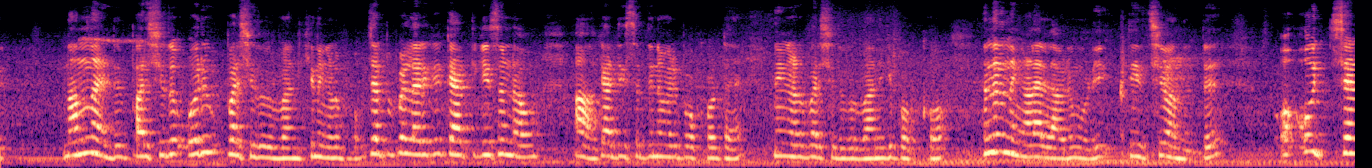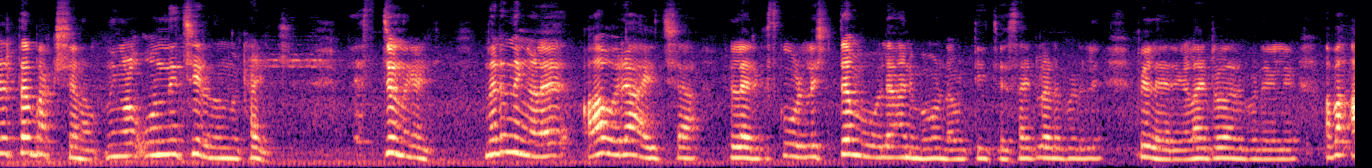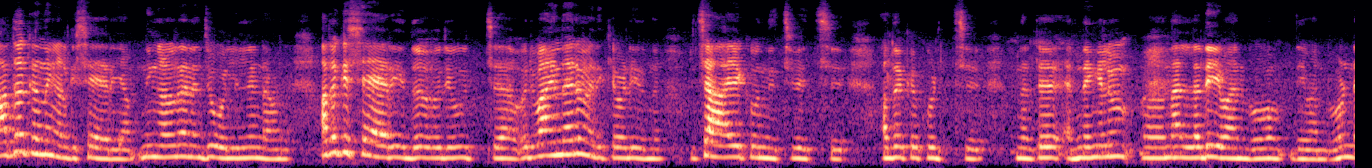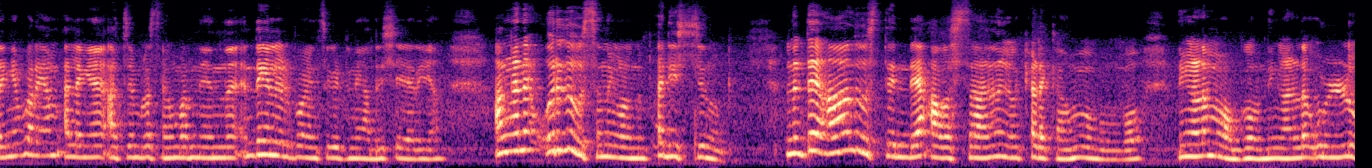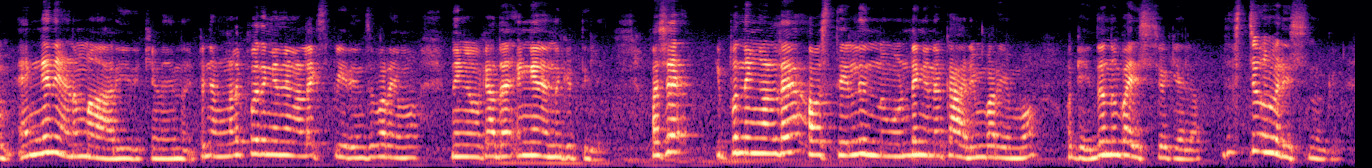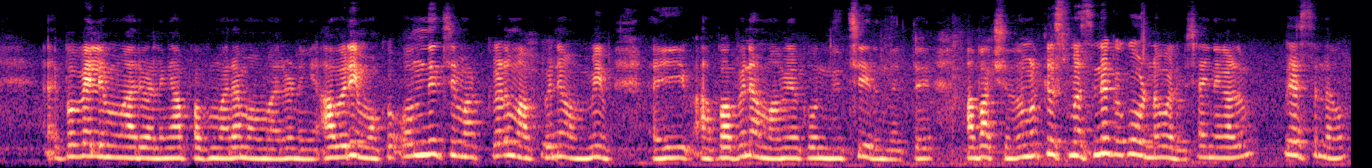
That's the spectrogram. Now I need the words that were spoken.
നന്നായിട്ട് പരിശുദ്ധ ഒരു പരിശുദ്ധ കുർബാനയ്ക്ക് നിങ്ങൾ പോകും ചിലപ്പോൾ പിള്ളേർക്ക് കാറ്റഗീസ് ഉണ്ടാവും. ആ കാറ്റഗീസത്തിന് അവർ പൊക്കോട്ടെ. നിങ്ങൾ പരിശുദ്ധ കുർബാനയ്ക്ക് പൊക്കോ. എന്നിട്ട് നിങ്ങളെല്ലാവരും കൂടി തിരിച്ചു വന്നിട്ട് ഉച്ചത്തെ ഭക്ഷണം നിങ്ങൾ ഒന്നിച്ചിരുന്നൊന്ന് കഴിക്കും. ജസ്റ്റ് ഒന്ന് കഴിക്കും. എന്നിട്ട് നിങ്ങൾ ആ ഒരാഴ്ച പിള്ളേർക്ക് സ്കൂളിൽ ഇഷ്ടം പോലെ അനുഭവം ഉണ്ടാവും. ടീച്ചേഴ്സായിട്ടുള്ള ഇടപെടൽ പിള്ളേരുകളായിട്ടുള്ള ഇടപെടൽ അപ്പം അതൊക്കെ നിങ്ങൾക്ക് ഷെയർ ചെയ്യാം. നിങ്ങളുടെ തന്നെ ജോലിയിൽ ഉണ്ടാവുന്നത് അതൊക്കെ ഷെയർ ചെയ്ത് ഒരു ഉച്ച ഒരു വൈകുന്നേരം വരയ്ക്ക് അവിടെ ഇരുന്ന് ഒരു ചായയൊക്കെ ഒന്നിച്ച് വെച്ച് അതൊക്കെ കുടിച്ച് എന്നിട്ട് എന്തെങ്കിലും നല്ല ദൈവാനുഭവം ദൈവാനുഭവം ഉണ്ടെങ്കിൽ പറയാം. അല്ലെങ്കിൽ അച്ഛൻ പ്രസംഗം പറഞ്ഞു തന്ന് എന്തെങ്കിലും ഒരു പോയിന്റ്സ് കിട്ടണമെങ്കിൽ അത് ഷെയർ ചെയ്യാം. അങ്ങനെ ഒരു ദിവസം നിങ്ങളൊന്ന് പരീക്ഷിച്ച് നോക്ക്. എന്നിട്ട് ആ ദിവസത്തിന്റെ അവസാനം നിങ്ങൾ കിടക്കാൻ പോകുമ്പോൾ നിങ്ങളുടെ മുഖവും നിങ്ങളുടെ ഉള്ളും എങ്ങനെയാണ് മാറിയിരിക്കണതെന്ന് ഇപ്പം ഞങ്ങളിപ്പോൾ ഇതിങ്ങനെ ഞങ്ങളുടെ എക്സ്പീരിയൻസ് പറയുമ്പോൾ നിങ്ങൾക്ക് അത് എങ്ങനെയെന്ന് കിട്ടില്ലേ പക്ഷെ ഇപ്പം നിങ്ങളുടെ അവസ്ഥയിൽ നിന്നുകൊണ്ട് ഇങ്ങനെ കാര്യം പറയുമ്പോൾ ഓക്കെ ഇതൊന്ന് പരീക്ഷിച്ച് നോക്കിയാലോ? ജസ്റ്റ് ഒന്ന് പരീക്ഷിച്ച് നോക്ക്. ഇപ്പോൾ വല്യമ്മമാരും അല്ലെങ്കിൽ അപ്പാപ്പന്മാരും അമ്മമാരും ഉണ്ടെങ്കിൽ അവരെയും ഒക്കെ ഒന്നിച്ച് മക്കളും അപ്പനും അമ്മയും ഈ അപ്പാപ്പനും അമ്മാമ്മയും ഒക്കെ ഒന്നിച്ച് ഇരുന്നിട്ട് ആ ഭക്ഷണം നമ്മൾ ക്രിസ്മസിനൊക്കെ കൂടുന്ന പോലെ പക്ഷെ അതിനേക്കാളും രസമുണ്ടാവും.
